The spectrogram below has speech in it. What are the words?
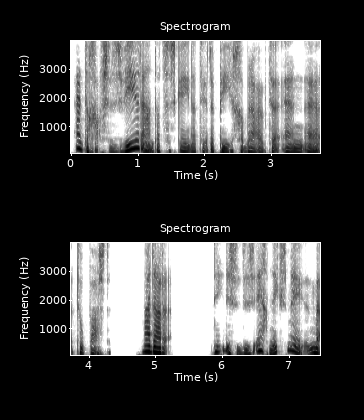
En toen gaf ze dus weer aan dat ze skenatherapie gebruikte en uh, toepaste. Maar daar deden ze dus echt niks mee.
